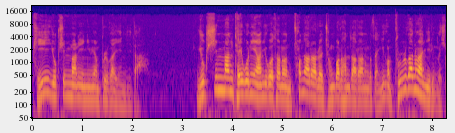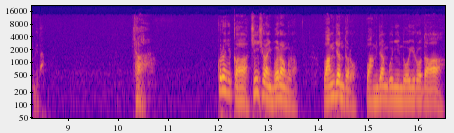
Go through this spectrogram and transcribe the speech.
비 60만인이면 불가입니다. 60만 대군이 아니고서는 초나라를 정벌한다라는 것은 이건 불가능한 일인 것입니다. 자, 그러니까 진시황이 뭐라는 거는 왕전대로 왕장군이 노이로다.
